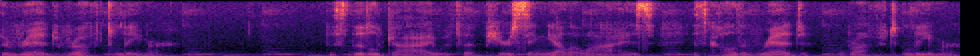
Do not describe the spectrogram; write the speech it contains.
The red ruffed lemur. This little guy with the piercing yellow eyes is called a red ruffed lemur.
